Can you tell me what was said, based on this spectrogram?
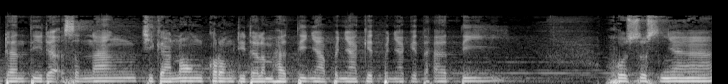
dan tidak senang jika nongkrong di dalam hatinya penyakit-penyakit hati khususnya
